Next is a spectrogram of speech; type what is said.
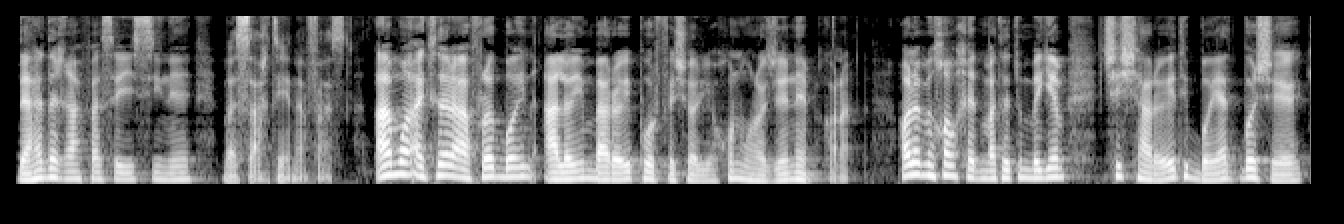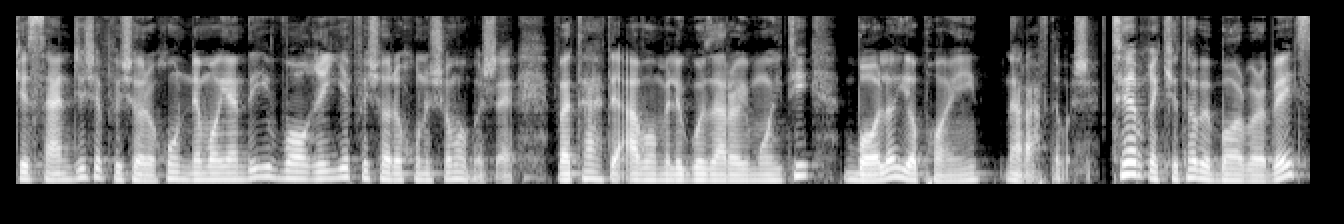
درد قفسه سینه و سختی نفس. اما اکثر افراد با این علائم برای پرفشاری خون مراجعه نمی‌کنن. حالا می‌خوام خدمتتون بگم چه شرایطی باید باشه که سنجش فشار خون نماینده واقعی فشار خون شما باشه و تحت عوامل گذرای محیطی بالا یا پایین نرفته باشه. طبق کتاب باربارا بیتس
